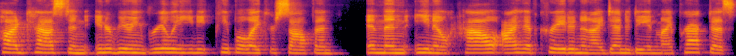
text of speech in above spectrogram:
podcast and interviewing really unique people like yourself and and then you know how I have created an identity in my practice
